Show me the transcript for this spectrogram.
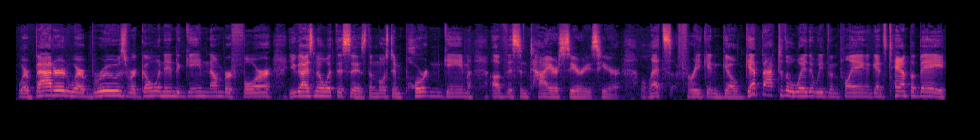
We're battered, we're bruised, we're going into game number four. You guys know what this is, the most important game of this entire series here. Let's freaking go. Get back to the way that we've been playing against Tampa Bay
